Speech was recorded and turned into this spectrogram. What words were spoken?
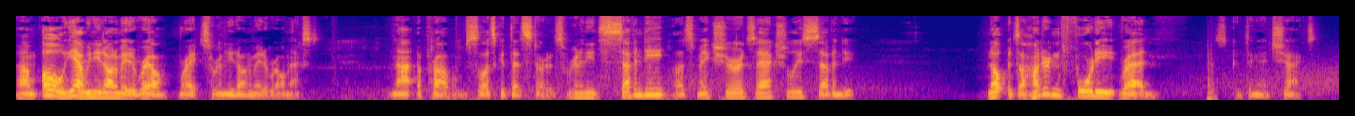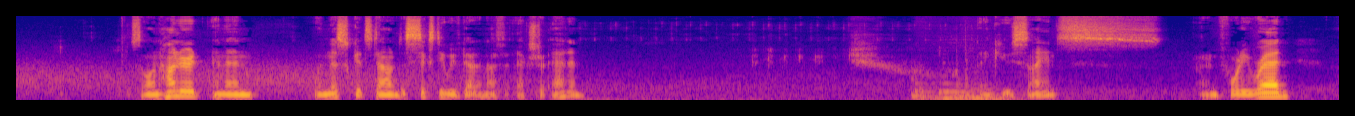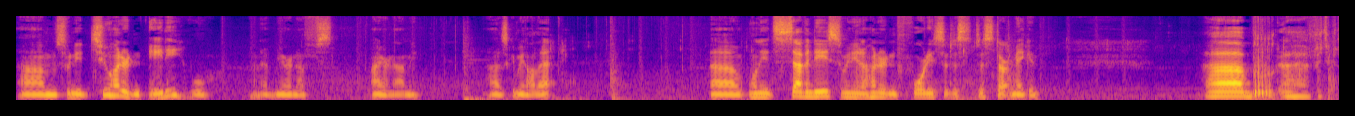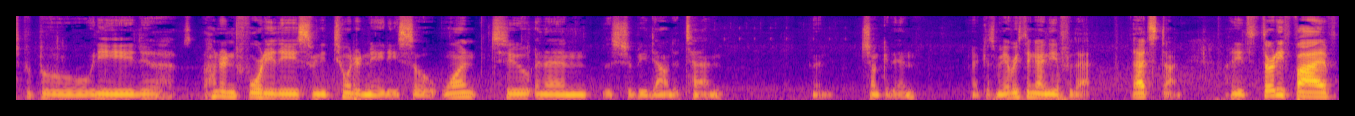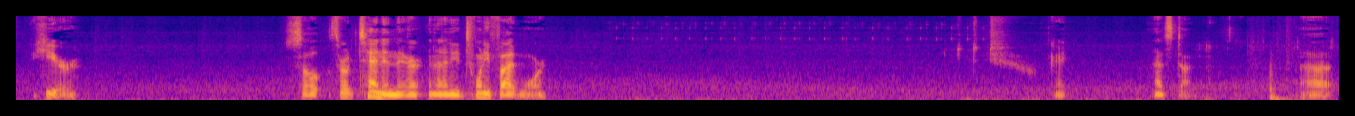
Um, oh yeah, we need automated rail. Right, so we're gonna need automated rail next. Not a problem. So let's get that started. So we're gonna need 70. Let's make sure it's actually 70. Nope, it's 140 red. It's a good thing I checked. So 100, and then when this gets down to 60, we've got enough extra added. Thank you, science. 140 red. Um, so we need 280. Ooh, I don't have near enough iron on me. Uh, just give me all that. Uh, we'll need 70, so we need 140, so just, just start making. Uh, uh, we need 140 of these, so we need 280. So one, two, and then this should be down to 10. And chunk it in. That gives me everything I need for that. That's done. I need 35 here. So throw 10 in there, and then I need 25 more. That's done. Uh,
